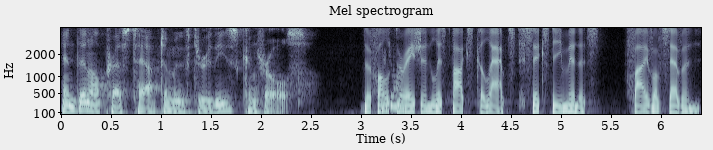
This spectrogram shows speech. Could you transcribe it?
and then I'll press Tab to move through these controls. Default duration list box collapsed. 60 minutes. 5 of 7.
